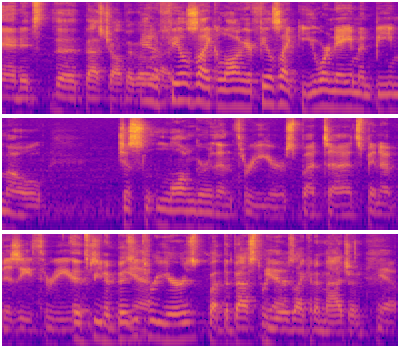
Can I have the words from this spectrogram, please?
and it's the best job I've ever. And it had. feels like longer. It feels like your name and BMO just longer than three years, but uh, it's been a busy three years. It's been a busy yeah. three years, but the best three yeah. years I can imagine. Yeah.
